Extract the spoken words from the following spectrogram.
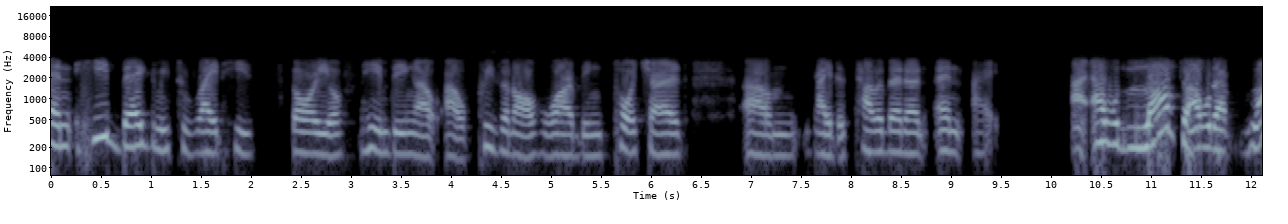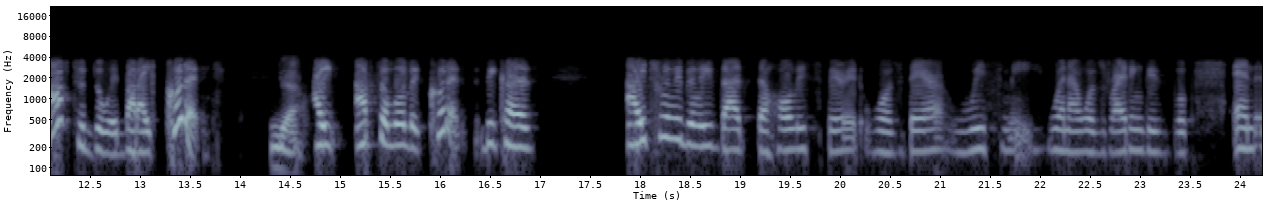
And he begged me to write his story of him being a, a prisoner of war, being tortured um, by the Taliban, and, and I, I, I would love to. I would have loved to do it, but I couldn't. Yeah, I absolutely couldn't because I truly believe that the Holy Spirit was there with me when I was writing this book, and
